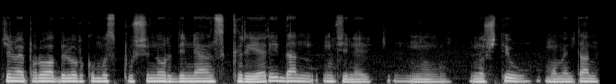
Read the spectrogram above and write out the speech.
cel mai probabil oricum îți pus în ordinea înscrierii, dar în fine, nu, nu știu momentan.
